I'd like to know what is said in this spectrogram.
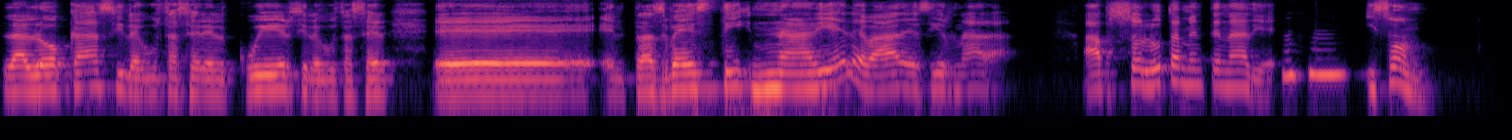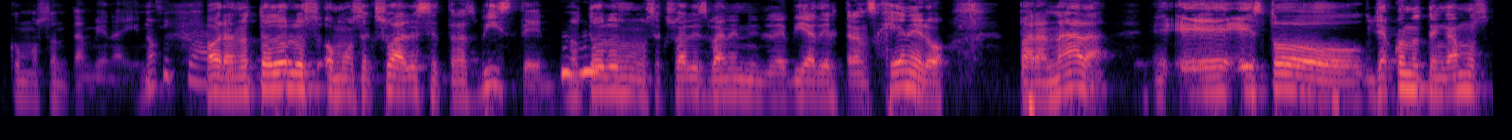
la loca, si le gusta ser el queer, si le gusta ser eh, el transvesti, nadie le va a decir nada. Absolutamente nadie. Y son como son también ahí, ¿no? sí, claro. Ahora, no todos los homosexuales se trasvisten, no todos los homosexuales van en la vía del transgénero, para nada. Eh, eh, esto, ya cuando tengamos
